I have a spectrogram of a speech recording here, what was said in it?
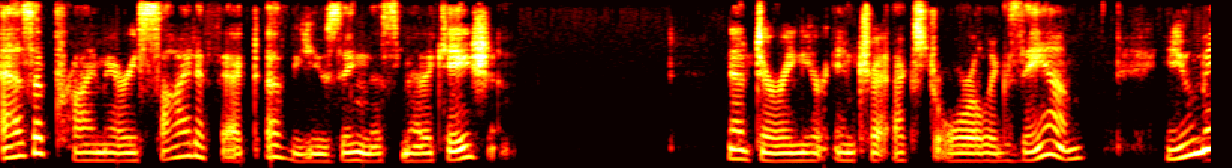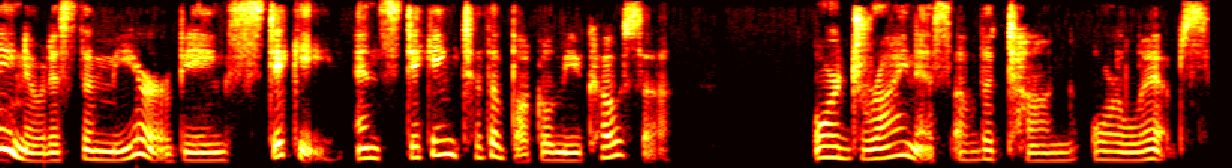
as a primary side effect of using this medication. Now, during your intra extraoral exam, you may notice the mirror being sticky and sticking to the buccal mucosa or dryness of the tongue or lips.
